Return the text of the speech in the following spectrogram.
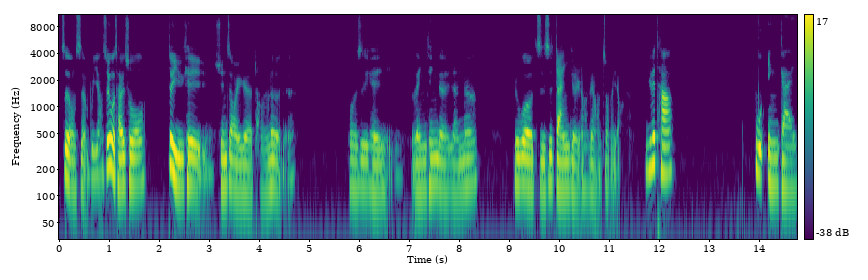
这种是很不一样，所以我才说，对于可以寻找一个同乐的。或者是可以聆听的人呢？如果只是单一个人，会非常重要，因为他不应该，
